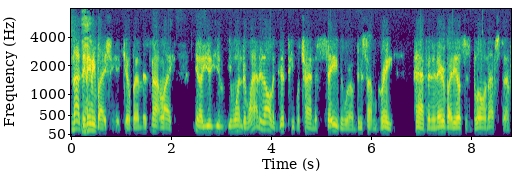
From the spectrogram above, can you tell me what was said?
not that yeah. anybody should get killed, but it's not like, you know, you, you, you wonder why did all the good people trying to save the world do something great happen and everybody else is blowing up stuff.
